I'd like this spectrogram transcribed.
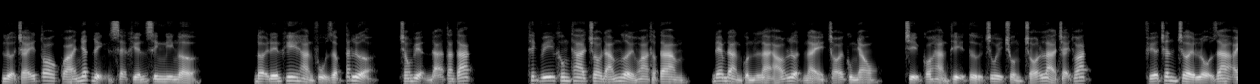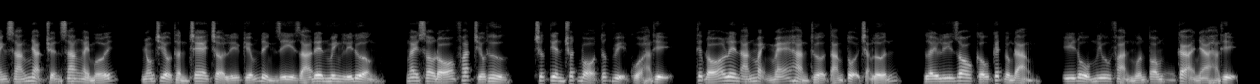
lửa cháy to quá nhất định sẽ khiến sinh nghi ngờ. Đợi đến khi hàn phụ dập tắt lửa, trong viện đã tan tác thích vĩ không tha cho đám người hoa thập tam, đem đàn quần là áo lượt này trói cùng nhau, chỉ có hàn thị tử chui chuồng chó là chạy thoát. Phía chân trời lộ ra ánh sáng nhạt chuyển sang ngày mới, nhóm triều thần che chở lý kiếm đỉnh di giá đên minh lý đường, ngay sau đó phát chiếu thư, trước tiên chuất bỏ tước vị của hàn thị, tiếp đó lên án mạnh mẽ hàn thừa tám tội trạng lớn, lấy lý do cấu kết đồng đảng, ý đồ mưu phản muốn tóm cả nhà hàn thị.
